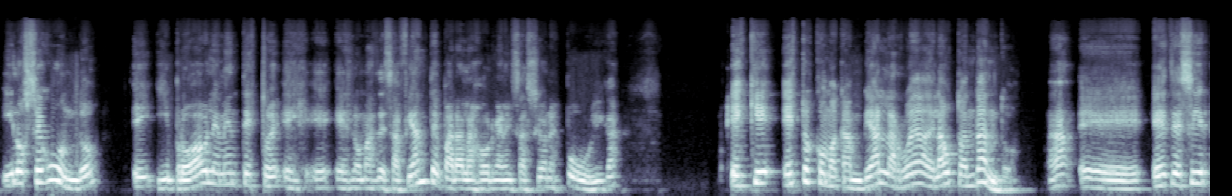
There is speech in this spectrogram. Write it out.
Y lo segundo y probablemente esto es, lo más desafiante para las organizaciones públicas, es que esto es como cambiar la rueda del auto andando. ¿ah? Eh, es decir,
